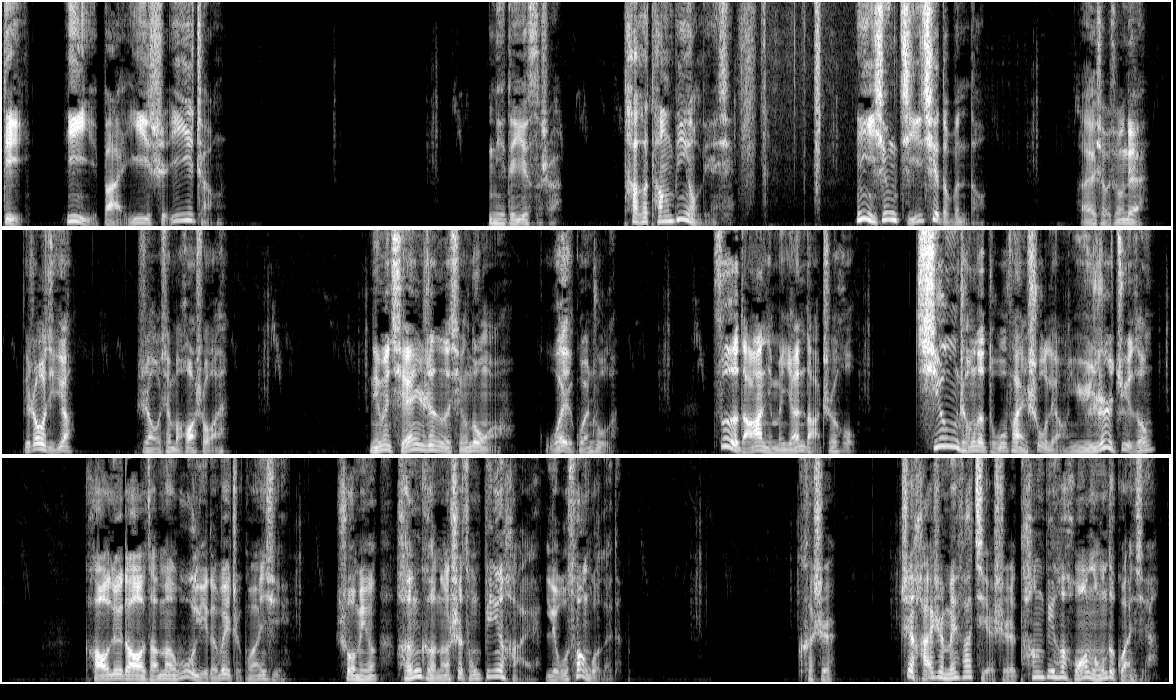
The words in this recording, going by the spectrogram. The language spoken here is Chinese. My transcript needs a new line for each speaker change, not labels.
第一百一十一章，你的意思是，他和汤斌有联系？易星急切的问道。
哎，小兄弟，别着急啊，让我先把话说完。你们前一阵子的行动啊，我也关注了。自打你们严打之后，青城的毒贩数量与日俱增。考虑到咱们物理的位置关系，说明很可能是从滨海流窜过来的。
可是，这还是没法解释汤斌和黄龙的关系啊！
